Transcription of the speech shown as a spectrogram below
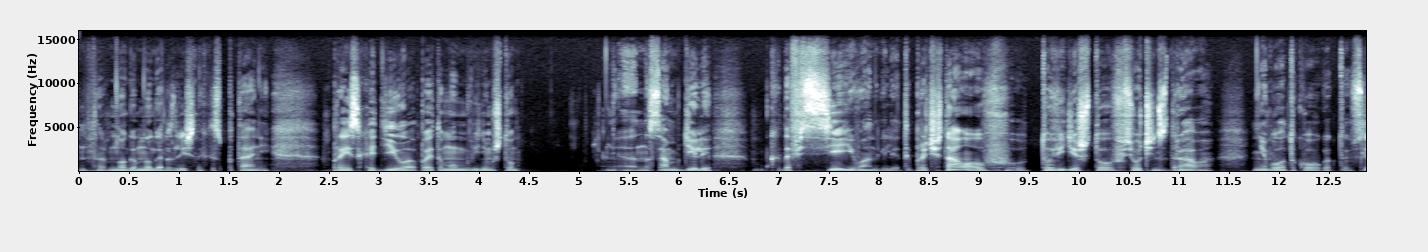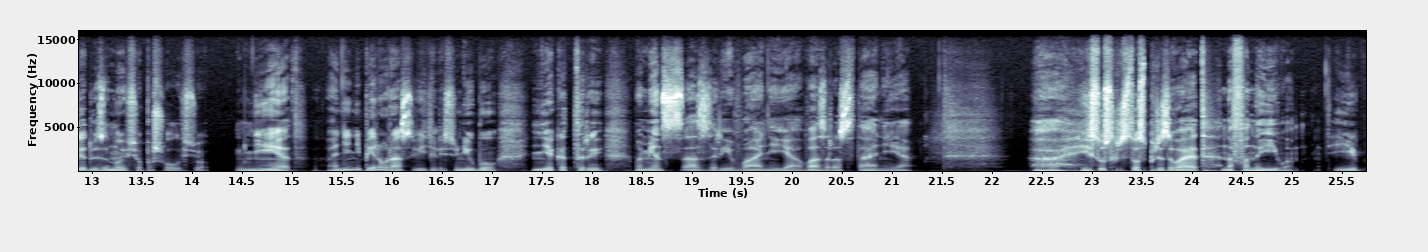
много-много различных испытаний происходило. Поэтому мы видим, что на самом деле, когда все Евангелия ты прочитал, то видишь, что все очень здраво. Не было такого, как то следуй за мной, все пошел и все. Нет, они не первый раз виделись. У них был некоторый момент созревания, возрастания. А, Иисус Христос призывает Нафанаила. И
